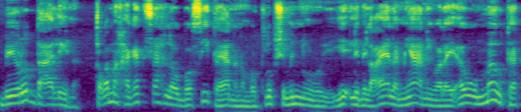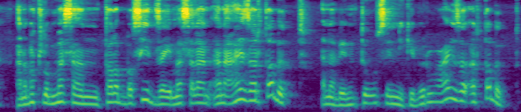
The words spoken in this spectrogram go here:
بيرد علينا. طالما حاجات سهلة وبسيطة يعني أنا ما بطلبش منه يقلب العالم يعني ولا يقوم موتى أنا بطلب مثلا طلب بسيط زي مثلا أنا عايز أرتبط. أنا بنت وسني كبر وعايز أرتبط.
